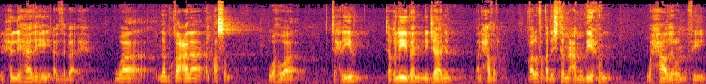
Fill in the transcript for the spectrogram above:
من حل هذه الذبائح ونبقى على الأصل وهو التحريم تغليبا لجانب الحظر. قالوا فقد اجتمع مبيح وحاضر في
